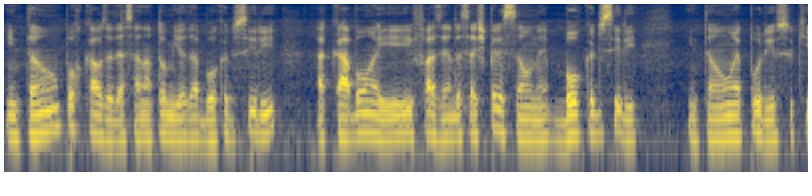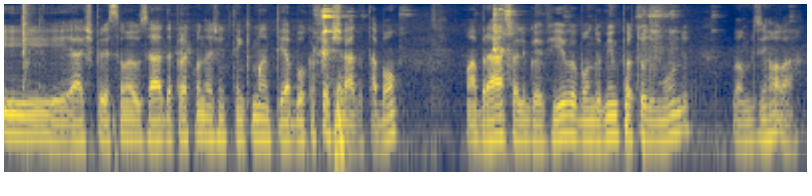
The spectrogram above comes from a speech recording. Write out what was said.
Então, por causa dessa anatomia da boca do siri, acabam aí fazendo essa expressão, né, boca de siri. Então é por isso que a expressão é usada para quando a gente tem que manter a boca fechada, tá bom? Um abraço, a língua é viva, bom domingo para todo mundo. Vamos desenrolar.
